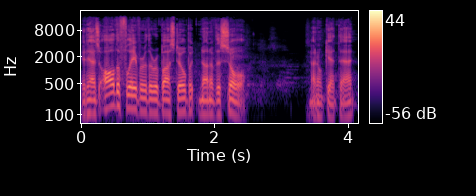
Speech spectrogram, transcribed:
It has all the flavor of the Robusto, but none of the soul. I don't get that.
